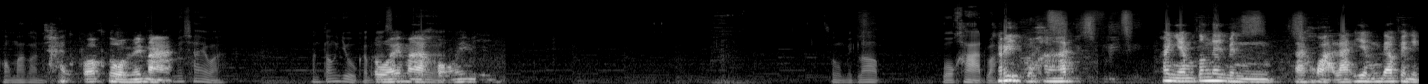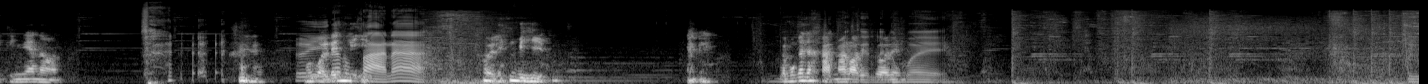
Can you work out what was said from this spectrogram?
ออกมาก่อนใช่เพราะตัวมันไม่มา ไม่ใช่วะมันต้องอยู่กับตัวไม่มา Berserker ของไม่มี ซูมอีกรอบ โบขาดว่ะเฮ้ยโบคาร์ด Is fleeting. ถ้าอย่างเงี้ยมึงต้องเล่นเป็นสายขวาละเฮียมึงได้เฟนิกซ์ทิ้งแน่นอนเฮ้ยผมว่าเล่น่านสดีงสารน่ะเฮ้ยเล่นบีดแล้วมันก็จะขาดมาหลอดอีกตัวหนึ่งเว้ยเอื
